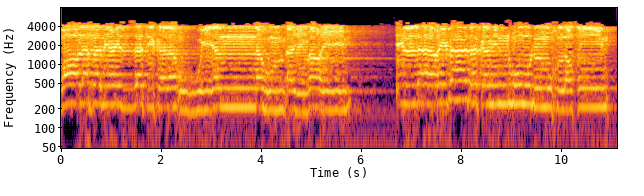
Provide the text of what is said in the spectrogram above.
قال فبعزتك لأغوينهم أجمعين. إلا عبادك منهم المخلصين.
